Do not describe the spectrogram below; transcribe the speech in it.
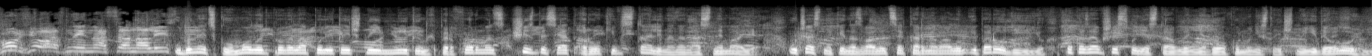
буржуазний націоналіст. У Донецьку молодь провела політичний мітинг-перформанс «60 років Сталіна на нас немає. Учасники назвали це карнавалом і пародією, показавши своє ставлення до комуністичної ідеології.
